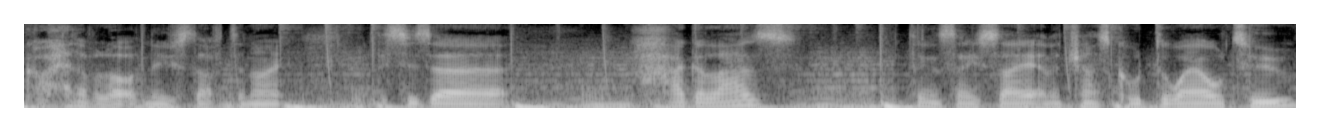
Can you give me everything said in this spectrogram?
Got a hell of a lot of new stuff tonight. This is uh, Hagalaz, I think they say it, and the track's called Dwell 2.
